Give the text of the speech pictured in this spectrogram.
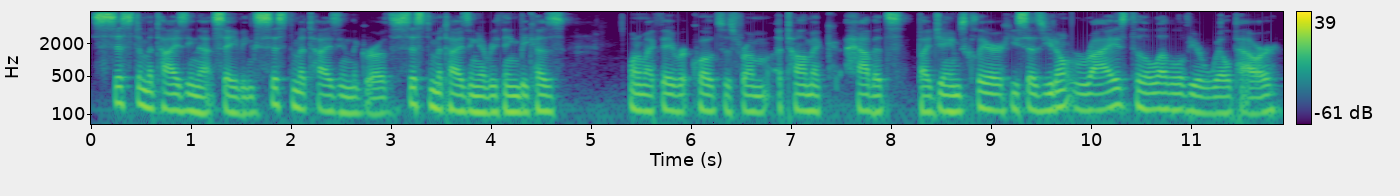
systematizing that saving, systematizing the growth, systematizing everything because one of my favorite quotes is from Atomic Habits by James Clear. He says, You don't rise to the level of your willpower,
